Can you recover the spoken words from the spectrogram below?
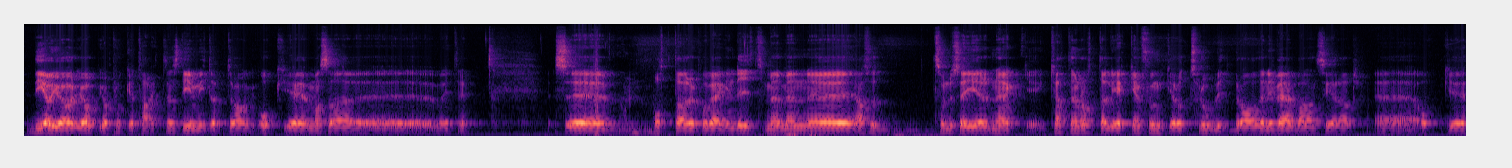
Det jag gör, jag, jag plockar Titans, det är mitt uppdrag och eh, massa, eh, vad heter det, bottar på vägen dit. Men, men alltså, som du säger, den här katten-råtta-leken funkar otroligt bra, den är välbalanserad. Eh, och eh,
